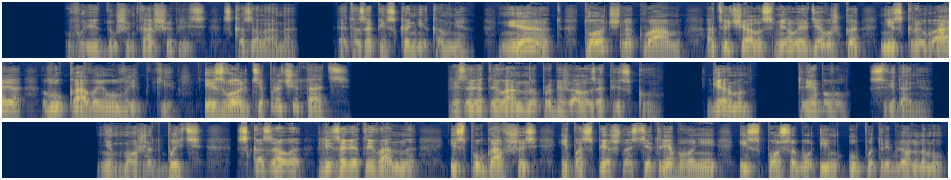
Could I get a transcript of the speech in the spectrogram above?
— Вы, душенька, ошиблись, — сказала она. — Эта записка не ко мне. — Нет, точно к вам, — отвечала смелая девушка, не скрывая лукавой улыбки. — Извольте прочитать. Лизавета Ивановна пробежала записку. Герман требовал свидания. «Не может быть!» — сказала Лизавета Ивановна, испугавшись и поспешности требований, и способу им употребленному.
